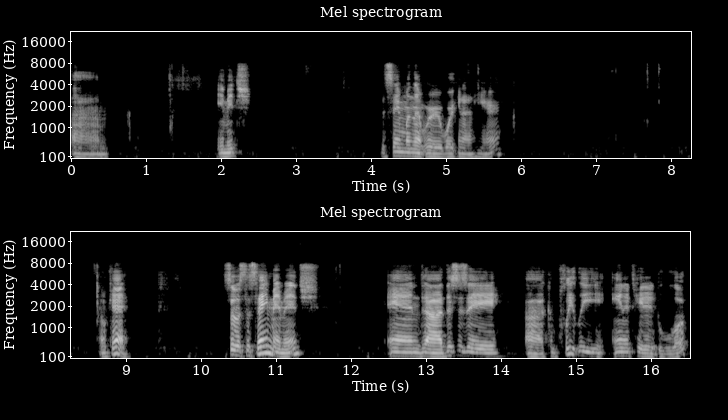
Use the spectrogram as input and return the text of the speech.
um, image, the same one that we're working on here. Okay, so it's the same image, and uh, this is a uh, completely annotated look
